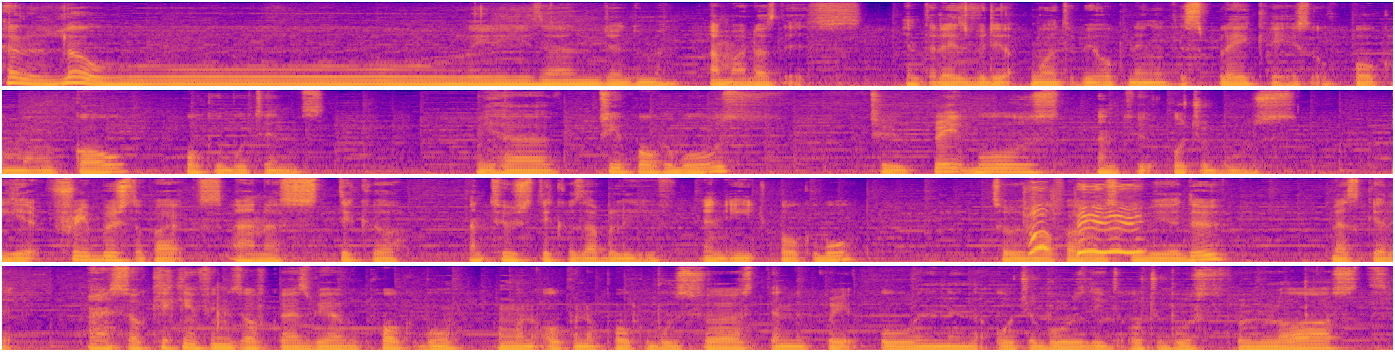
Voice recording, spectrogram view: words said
Hello, ladies and gentlemen, Amma does this. In today's video, I'm going to be opening a display case of Pokemon Go Pokeball tins. We have two Pokeballs, two Great Balls, and two Ultra Balls. You get three booster packs and a sticker, and two stickers I believe, in each Pokeball. So without further ado, let's get it. Alright, so kicking things off guys, we have a Pokeball. I'm going to open the Pokeballs first, then the Great Ball, and then the Ultra Balls. Leave the Ultra Balls for last.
